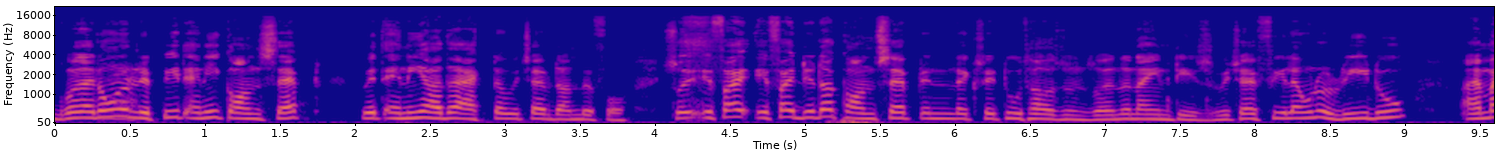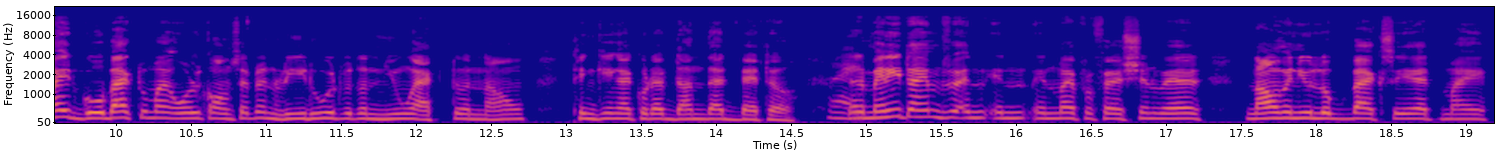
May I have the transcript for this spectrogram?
because I don't want to repeat any concept with any other actor which I've done before. So if I if I did a concept in like say 2000s or in the 90s which I feel I want to redo, I might go back to my old concept and redo it with a new actor now, thinking I could have done that better. There are many times in, in in my profession where now when you look back say at my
